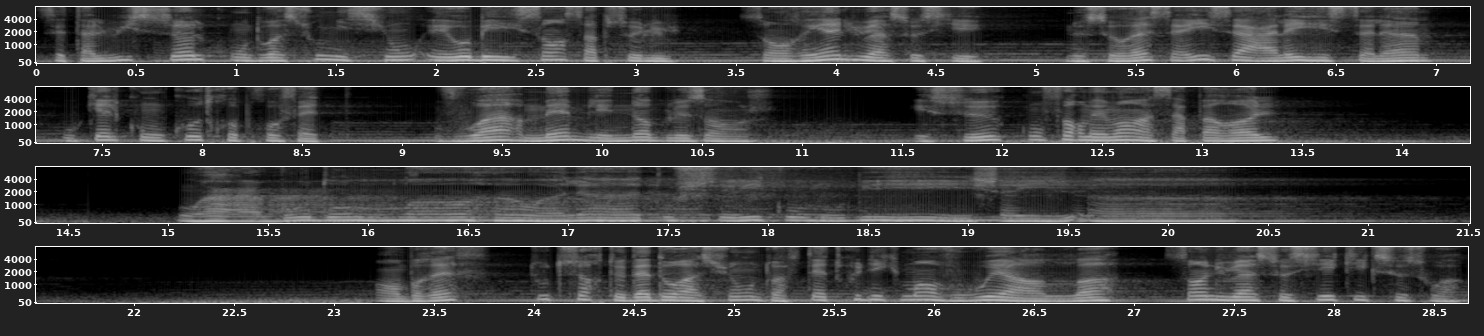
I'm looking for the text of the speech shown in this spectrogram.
c'est à lui seul qu'on doit soumission et obéissance absolue, sans rien lui associer, ne serait-ce Isa alayhi salam ou quelconque autre prophète, voire même les nobles anges, et ce, conformément à sa parole en bref, toutes sortes d'adorations doivent être uniquement vouées à Allah sans lui associer qui que ce soit.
